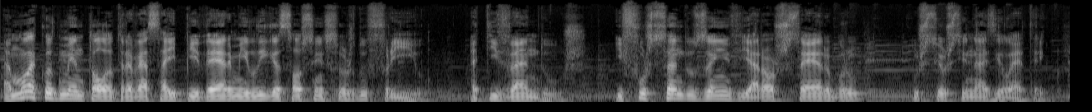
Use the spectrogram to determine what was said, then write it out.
a molécula de mentol atravessa a epiderme e liga-se aos sensores do frio, ativando-os e forçando-os a enviar ao cérebro os seus sinais elétricos.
